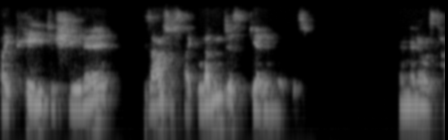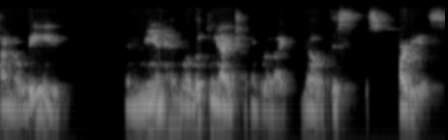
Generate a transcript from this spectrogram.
like paid to shoot it, because I was just like, let me just get in with this. And then it was time to leave. And me and him were looking at each other and we're like, no, this this party is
